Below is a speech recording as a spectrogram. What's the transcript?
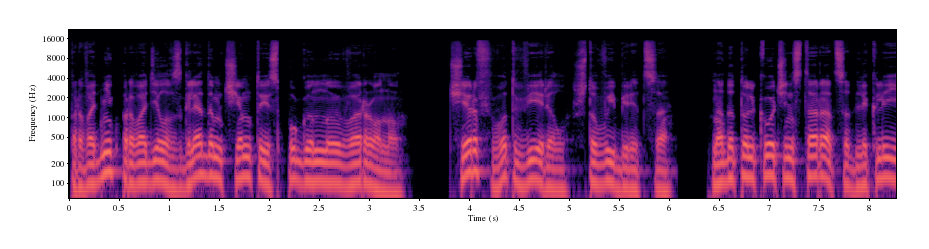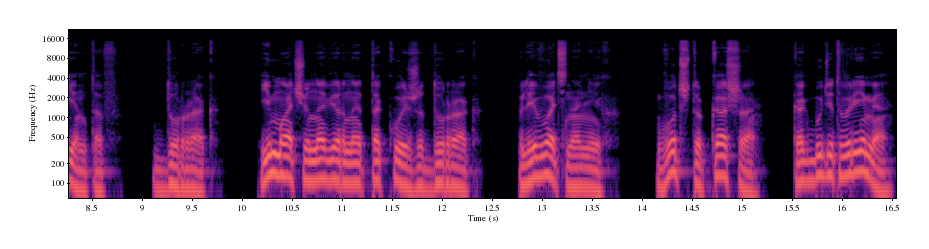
Проводник проводил взглядом чем-то испуганную ворону. Червь вот верил, что выберется. Надо только очень стараться для клиентов. Дурак. И мачо, наверное, такой же дурак. Плевать на них. Вот что, Каша, как будет время,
